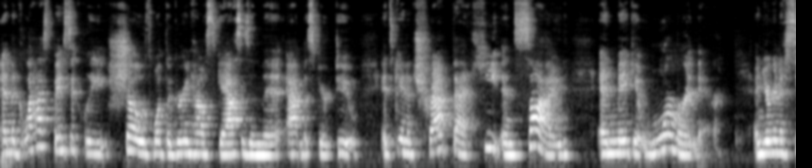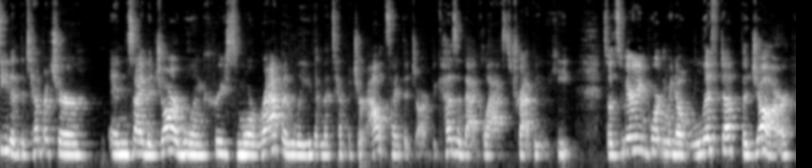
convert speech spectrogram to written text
And the glass basically shows what the greenhouse gases in the atmosphere do. It's going to trap that heat inside and make it warmer in there. And you're going to see that the temperature inside the jar will increase more rapidly than the temperature outside the jar because of that glass trapping the heat. So it's very important we don't lift up the jar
